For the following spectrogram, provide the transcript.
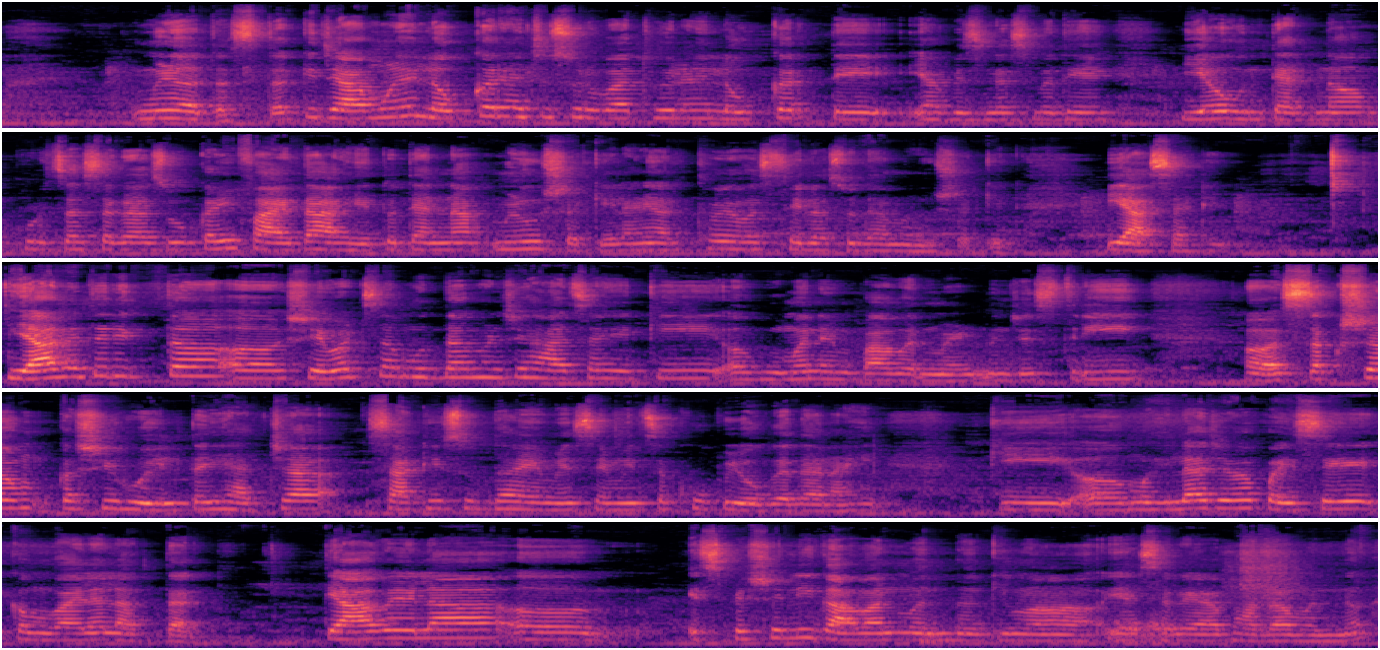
मिळत असतं की ज्यामुळे लवकर ह्याची सुरुवात होईल आणि लवकर ते या बिझनेसमध्ये येऊन त्यातनं पुढचा सगळा जो काही फायदा आहे तो त्यांना मिळू शकेल आणि अर्थव्यवस्थेला सुद्धा मिळू शकेल यासाठी. या व्यतिरिक्त शेवटचा मुद्दा म्हणजे हाच आहे की वुमन एम्पॉवरमेंट म्हणजे स्त्री सक्षम कशी होईल? तर ह्याच्यासाठी सुद्धा एम एस एम ईचं खूप योगदान आहे की महिला जेव्हा पैसे कमवायला लागतात त्यावेळेला एस्पेशली गावांमधनं किंवा या सगळ्या भागामधनं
